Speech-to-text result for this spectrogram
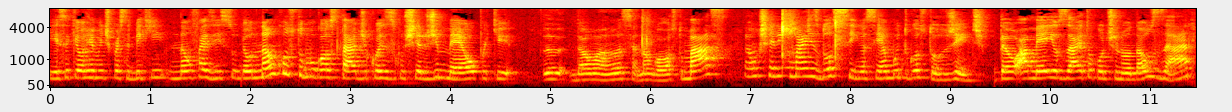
E esse aqui eu realmente percebi que não faz isso. Eu não costumo gostar de coisas com cheiro de mel, porque uh, dá uma ânsia, não gosto, mas é um cheirinho mais docinho, assim, é muito gostoso, gente. Então, amei usar e tô continuando a usar.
